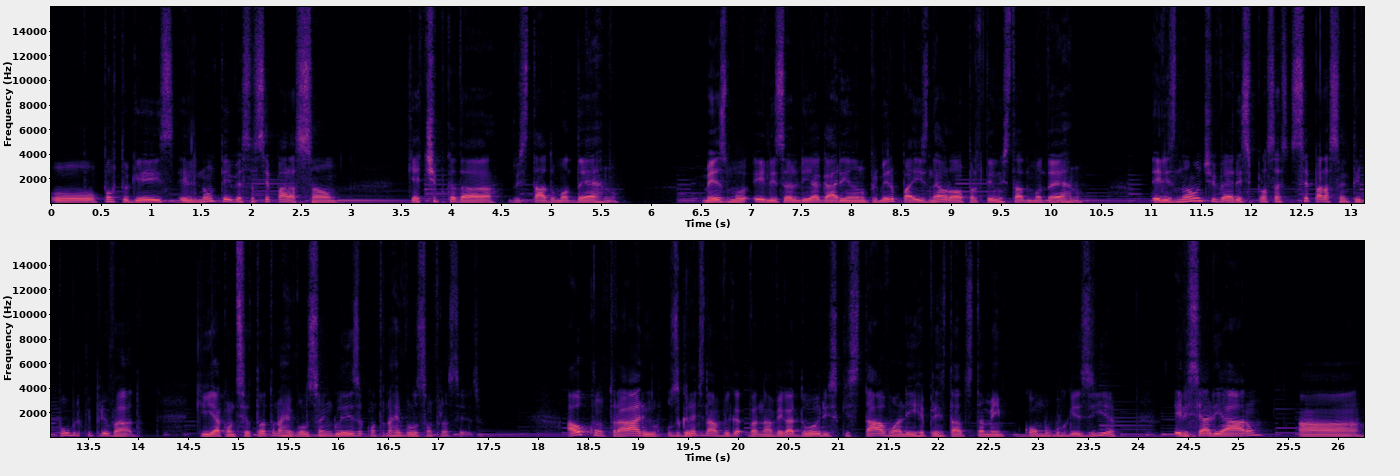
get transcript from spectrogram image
o português ele não teve essa separação que é típica da, do Estado moderno, mesmo eles ali agariando o primeiro país na Europa a ter um Estado moderno, eles não tiveram esse processo de separação entre público e privado, que aconteceu tanto na Revolução Inglesa quanto na Revolução Francesa. Ao contrário, os grandes navega navegadores, que estavam ali representados também como burguesia, eles se aliaram à,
